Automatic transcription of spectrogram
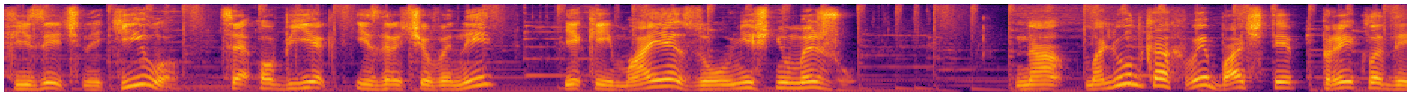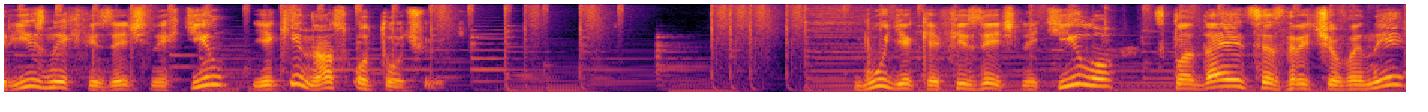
Фізичне тіло це об'єкт із речовини, який має зовнішню межу. На малюнках ви бачите приклади різних фізичних тіл, які нас оточують. Будь-яке фізичне тіло складається з речовини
